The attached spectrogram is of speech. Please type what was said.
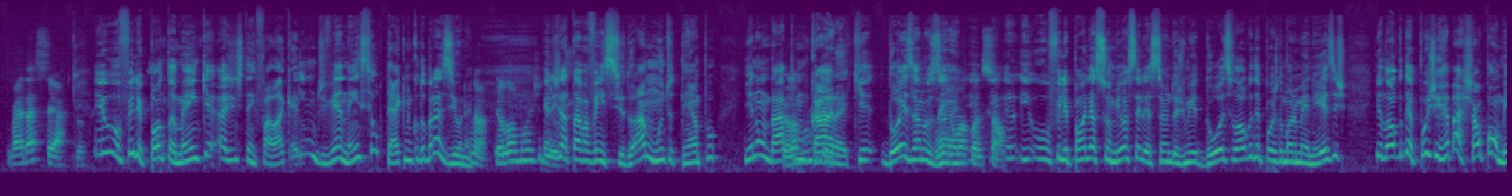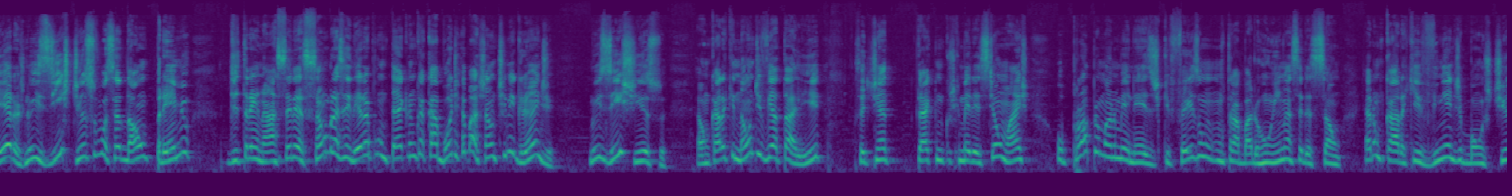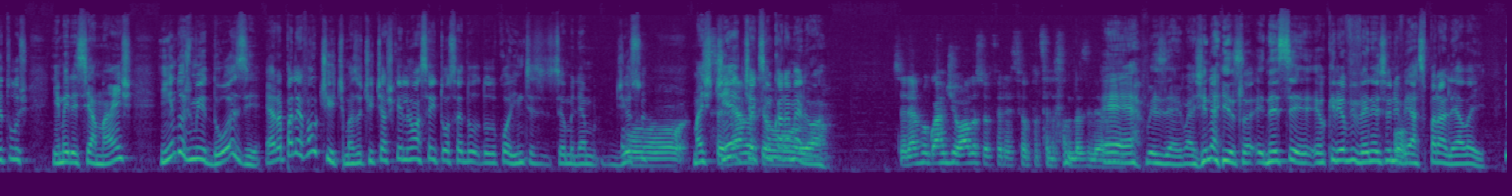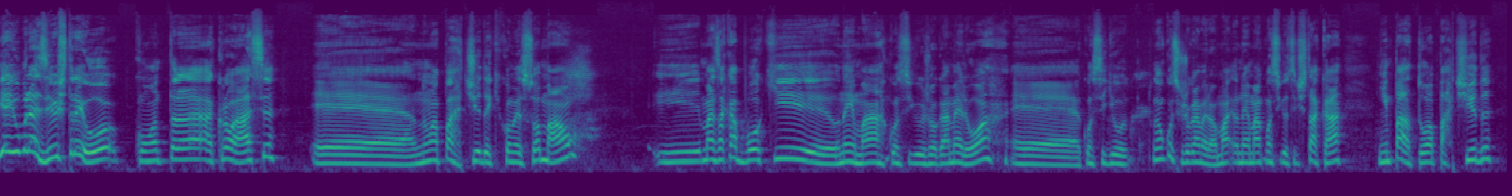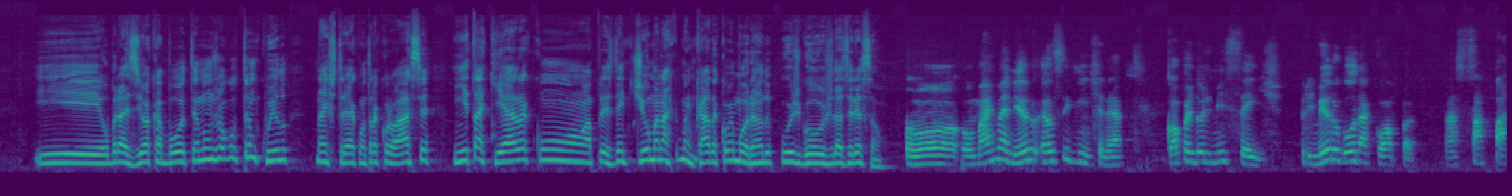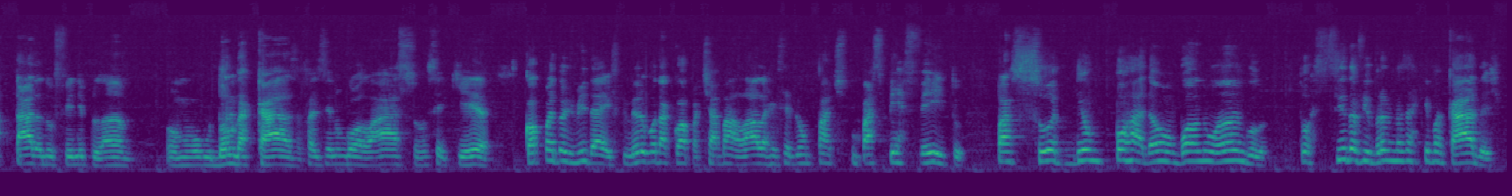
vai dar certo. E o Filipão também, que a gente tem que falar que ele não devia nem ser o técnico do Brasil, né? Não, pelo amor de Ele Deus. já estava vencido há muito tempo e não dá pra um cara Deus. que dois anos Nenhuma antes. condição. E, e o Filipão ele assumiu a seleção em 2012, logo depois do Mano Menezes e logo depois de rebaixar o Palmeiras. Não existe isso você dar um prêmio de treinar a seleção brasileira pra um técnico que acabou de rebaixar um time grande. Não existe isso. É um cara que não devia estar ali. Você tinha técnicos que mereciam mais. O próprio Mano Menezes, que fez um, um trabalho ruim na seleção, era um cara que vinha de bons títulos e merecia mais. E em 2012 era pra levar o Tite, mas o Tite acho que ele não aceitou sair do, do Corinthians, se eu me lembro disso. O- Mas Você tinha, tinha que ser um cara o- melhor. Você lembra que o Guardiola se ofereceu pra seleção brasileira? né? É, pois é, imagina isso. Nesse, eu queria viver nesse universo paralelo aí. E aí o Brasil estreou contra a Croácia é, numa partida que começou mal, e, mas acabou que o Neymar conseguiu jogar melhor, é, conseguiu, não conseguiu jogar melhor, mas o Neymar conseguiu se destacar, empatou a partida e o Brasil acabou tendo um jogo tranquilo na estreia contra a Croácia em Itaquera com a presidente Dilma na bancada comemorando os gols da seleção. O, o mais maneiro é o seguinte, né? Copa de 2006. Primeiro gol da Copa. A sapatada do Philip Lam. O, o dono da casa fazendo um golaço, não sei o quê. Copa de 2010. Primeiro gol da Copa. Tchabalala recebeu um, passe- um passe perfeito. Passou, deu um porradão, bola no ângulo. Torcida vibrando nas arquibancadas.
